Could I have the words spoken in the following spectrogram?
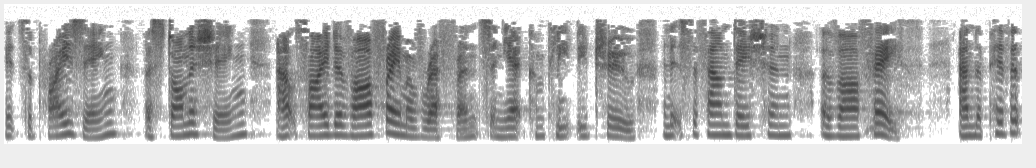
It's surprising, astonishing, outside of our frame of reference, and yet completely true. And it's the foundation of our faith and the pivot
